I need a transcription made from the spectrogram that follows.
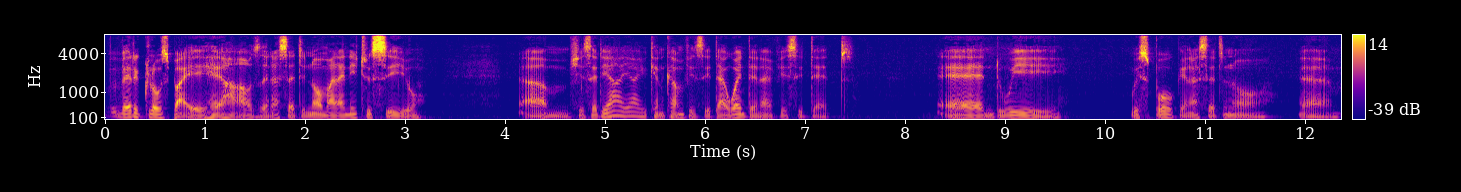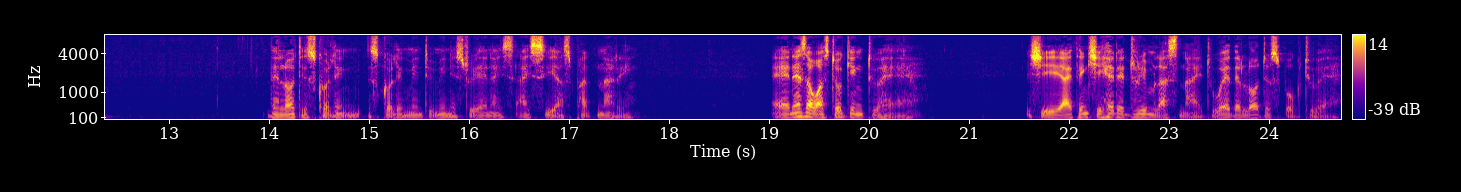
very close by her house, and I said, "No, man, I need to see you." Um, she said, "Yeah, yeah, you can come visit." I went and I visited, and we we spoke, and I said, "No, um, the Lord is calling is calling me into ministry, and I, I see us partnering." And as I was talking to her, she I think she had a dream last night where the Lord spoke to her.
